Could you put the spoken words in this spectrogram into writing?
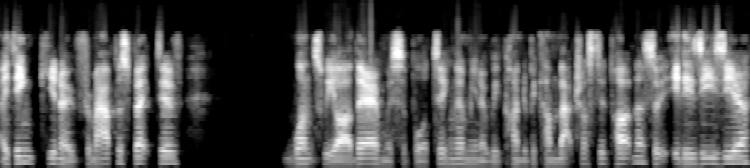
I think you know from our perspective, once we are there and we're supporting them, you know, we kind of become that trusted partner. So it is easier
